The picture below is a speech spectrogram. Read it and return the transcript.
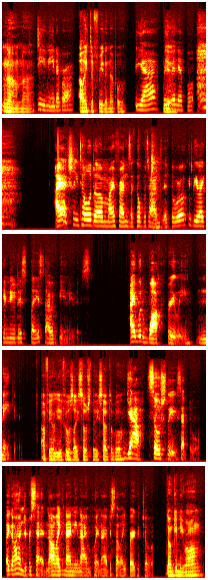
no, I'm not. Do you need a bra? I like to free the nipple. Yeah, free Yeah. the nipple. I actually told um, my friends a couple times if the world could be like a nudist place, I would be a nudist. I would walk freely, naked. I feel you. If it was like socially acceptable, Yeah, socially acceptable. Like 100%, not like 99.9% like birth control. don't get me wrong.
